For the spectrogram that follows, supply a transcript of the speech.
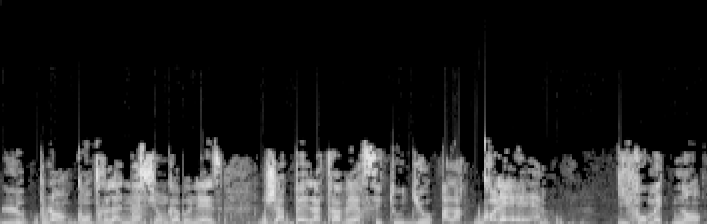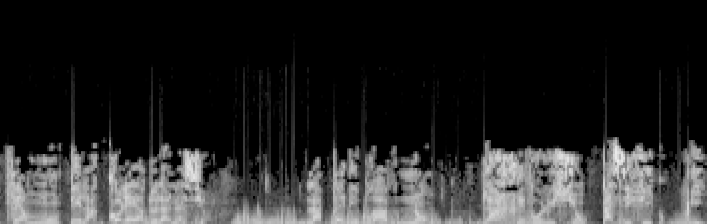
le plan contre la nation gabonaise. J'appelle à travers cet audio à la colère. Il faut maintenant faire monter la colère de la nation. La paix des braves, non. La révolution pacifique, oui.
